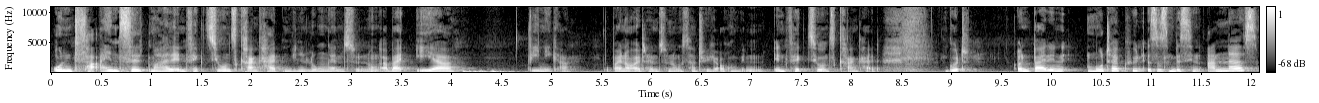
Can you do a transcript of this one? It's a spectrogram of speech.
und vereinzelt mal Infektionskrankheiten wie eine Lungenentzündung, aber eher weniger. Wobei eine Euterentzündung ist natürlich auch eine Infektionskrankheit. Gut, und bei den Mutterkühen ist es ein bisschen anders.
